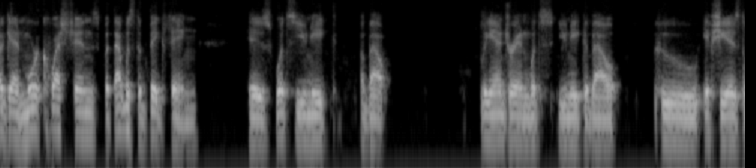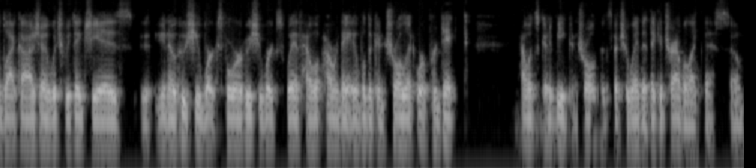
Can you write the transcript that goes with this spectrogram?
Again, more questions, but that was the big thing is what's unique about Liandrin and what's unique about who, if she is the Black Ajah, which we think she is, you know, who she works for, who she works with, how, how are they able to control it or predict how it's going to be controlled in such a way that they could travel like this? So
